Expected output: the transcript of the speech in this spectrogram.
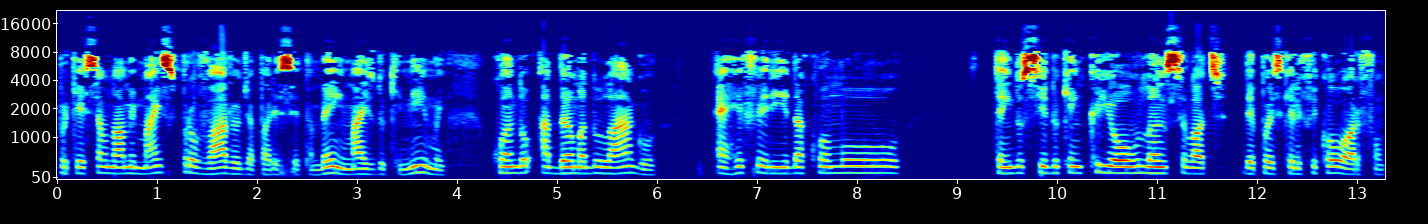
Porque esse é o nome mais provável de aparecer também, mais do que Nimue, quando a Dama do Lago é referida como tendo sido quem criou o Lancelot depois que ele ficou órfão.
